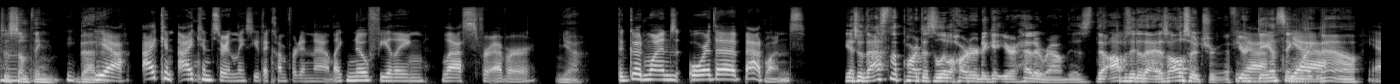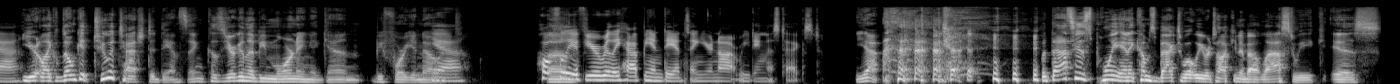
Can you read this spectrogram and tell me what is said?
to Mhm. something better. Yeah, I can I can certainly see the comfort in that. Like no feeling lasts forever. Yeah. The good ones or the bad ones. Yeah, so that's the part that's a little harder to get your head around is the opposite of that is also true. If you're Yeah, dancing yeah. right now, Yeah. you're like don't get too attached to dancing because you're gonna be mourning again before you know yeah. it. Hopefully Um, if you're really happy and dancing, you're not reading this text. Yeah. but that's his point, and it comes back to what we were talking about last week: is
